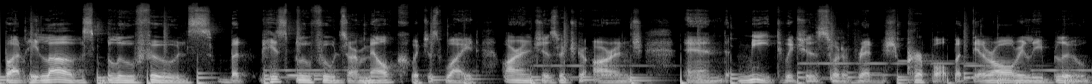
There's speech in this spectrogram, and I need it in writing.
But he loves blue foods, but his blue foods are milk, which is white, oranges, which are orange, and meat, which is sort of reddish purple, but they're all really blue.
